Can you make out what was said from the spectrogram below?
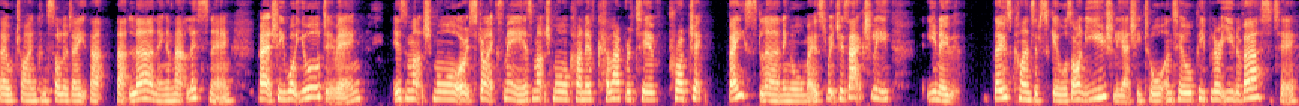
they'll try and consolidate that that learning and that listening. But actually, what you're doing is much more, or it strikes me, is much more kind of collaborative, project-based learning almost, which is actually, you know, those kinds of skills aren't usually actually taught until people are at university.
